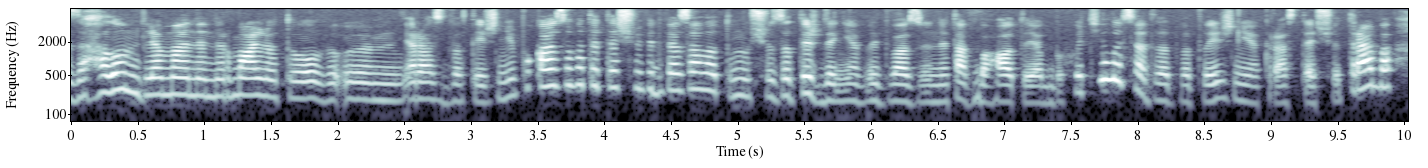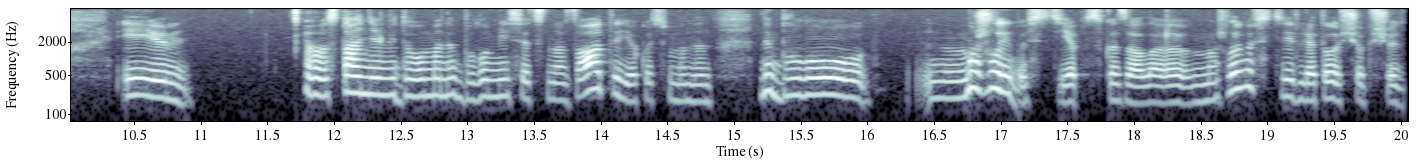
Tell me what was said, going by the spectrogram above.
Загалом для мене нормально то ем, раз в два тижні показувати те, що відв'язала, тому що за тиждень я відв'язую не так багато, як би хотілося, за два тижні якраз те, що треба. І останнє відео у мене було місяць назад, і якось в мене не було можливості, я б сказала, можливості для того, щоб щось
